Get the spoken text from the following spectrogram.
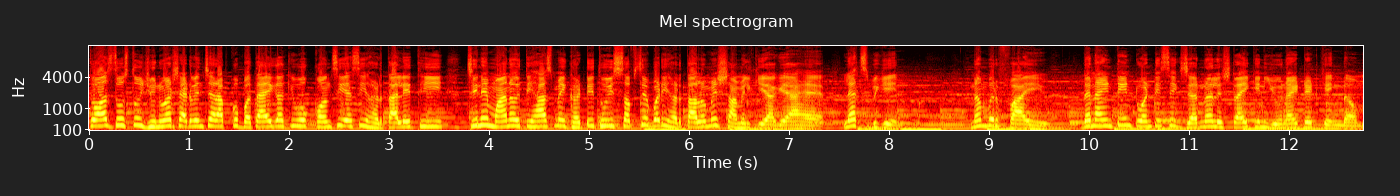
तो आज दोस्तों, यूनिवर्स एडवेंचर आपको बताएगा कि वो कौन सी ऐसी हड़तालें थी, जिन्हें मानव इतिहास में घटित हुई सबसे बड़ी हड़तालों में शामिल किया गया है। Let's begin number five the 1926 general strike in United Kingdom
